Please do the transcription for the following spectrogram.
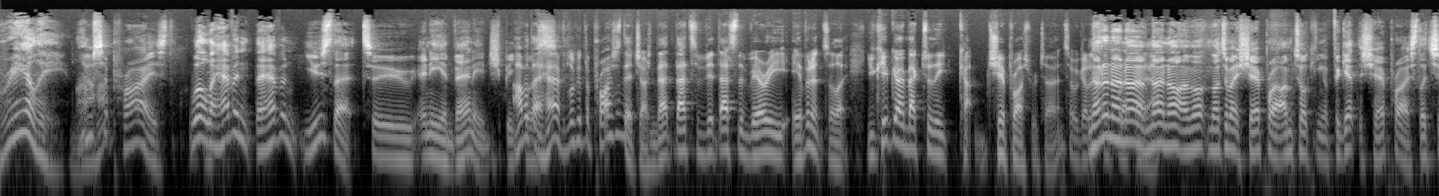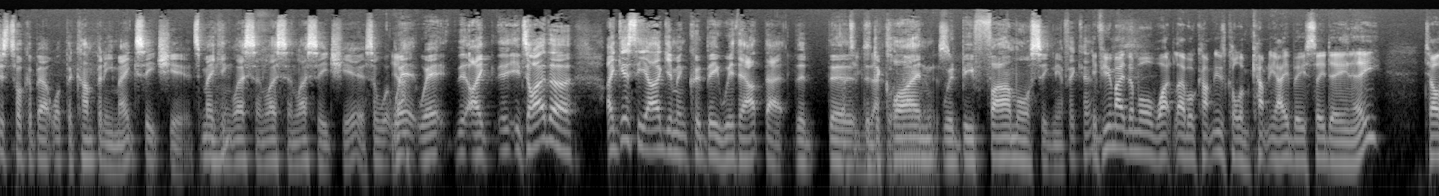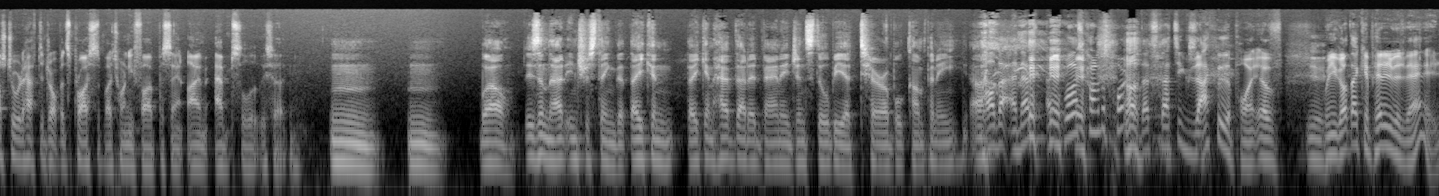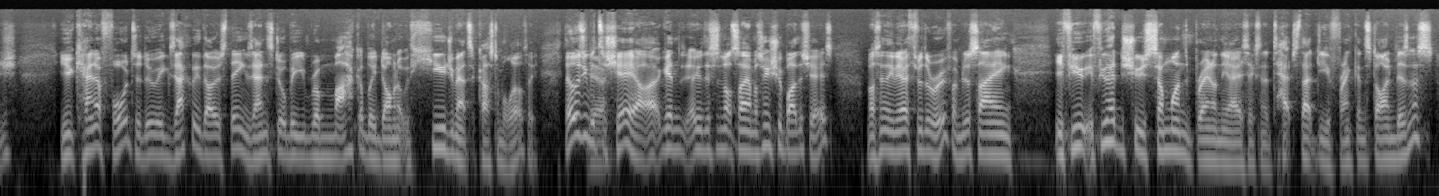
Really, I'm surprised. Well, they haven't they haven't used that to any advantage. Because Ah, but they have. Look at the prices they're charging. That that's the- that's the very evidence of that. You keep going back to the share price return. So we've got No, no, no, no, no, no. I'm not, not talking about share price. I'm talking. Forget the share price. Let's just talk about what the company makes each year. It's making less and less and less each year. So Mm-hmm. Yeah. where, where, like, it's either. I guess the argument could be without that, the the, That's the decline would be far more significant. If you made them all white label companies, call them company A, B, C, D, and E, Telstra would have to drop its prices by 25%. I'm absolutely certain. Mm, mm. well, isn't that interesting that they can they can have that advantage and still be a terrible company? Oh, that, and that's, well, that's kind of the point. That's, that's exactly the point of when you've got that competitive advantage, you can afford to do exactly those things and still be remarkably dominant with huge amounts of customer loyalty. They're losing bits Yeah. of share. Again, this is not saying I'm not saying you should buy the shares. I'm not saying they go through the roof. I'm just saying if you if you had to choose someone's brand on the ASX and attach that to your Frankenstein business,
